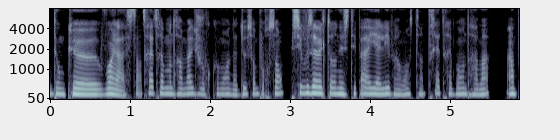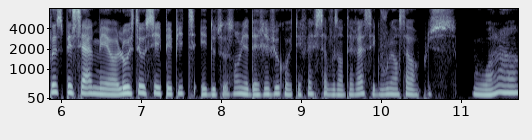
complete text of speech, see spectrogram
Donc euh, voilà, c'est un très très bon drama que je vous recommande à 200%. Si vous avez le temps, n'hésitez pas à y aller, vraiment c'est un très très bon drama. Un peu spécial, mais euh, l'OST aussi est pépite, et de toute façon il y a des reviews qui ont été faites si ça vous intéresse et que vous voulez en savoir plus. Voilà.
